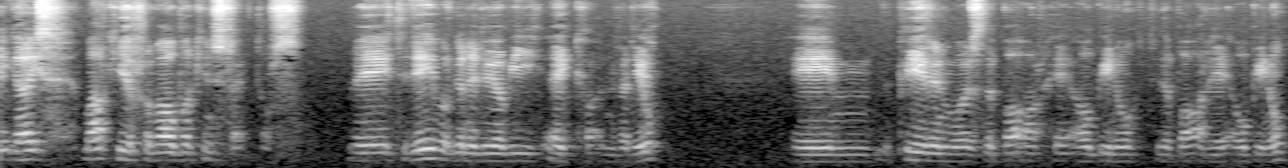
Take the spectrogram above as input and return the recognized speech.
Right guys, Mark here from Alba Constrictors. Uh, today we're going to do a wee egg cutting video. Um, the pairing was the butter het albino to the butter het albino.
